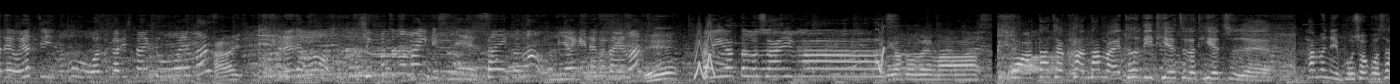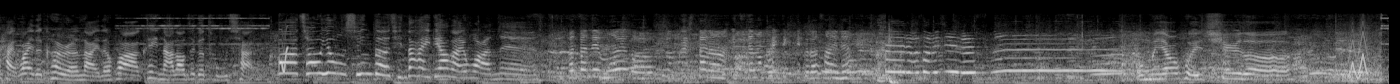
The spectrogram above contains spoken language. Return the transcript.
らでお家賃の方をお預かりしたいと思いますはいそれでは出発の前にですね最後のお土産でございますえ？ありがとうございますあ。りがとうございます哇，大家看，他们还特地贴这个贴纸哎。他们女仆说，如果是海外的客人来的话，可以拿到这个土产。哇，超用心的，请大家一定要来玩呢。またね萌えが不足したらいつでも帰ってきてくださいね えーでも寂しいです 我们要回去了。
